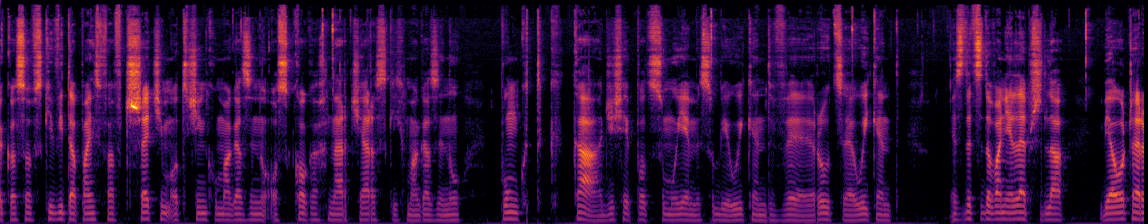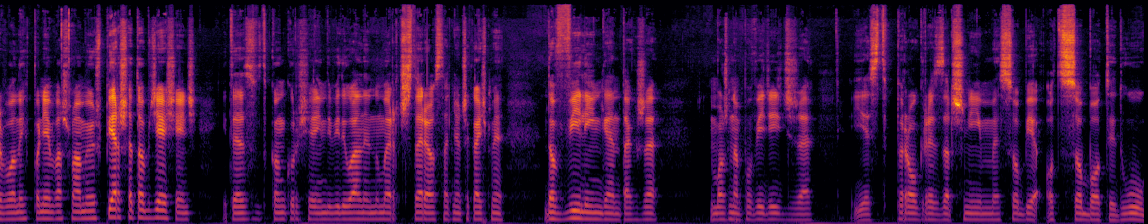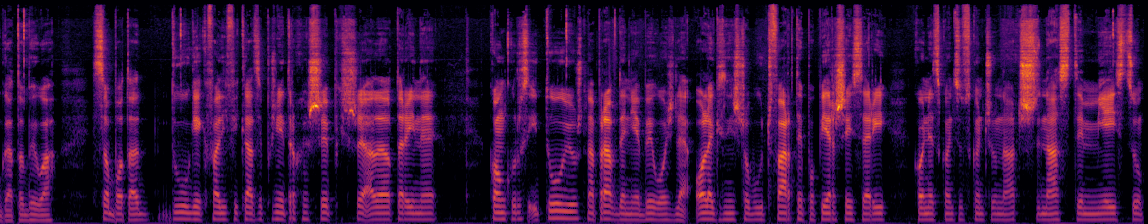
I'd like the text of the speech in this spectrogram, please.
Olek Osowski, witam Państwa w trzecim odcinku magazynu o skokach narciarskich, magazynu Punkt K. Dzisiaj podsumujemy sobie weekend w Ruce, weekend zdecydowanie lepszy dla biało-czerwonych, ponieważ mamy już pierwsze top 10 i to jest w konkursie indywidualnym numer 4. Ostatnio czekaliśmy do Willingen, także można powiedzieć, że jest progres. Zacznijmy sobie od soboty. Długa to była sobota, długie kwalifikacje, później trochę szybszy, ale loteryjny konkurs i tu już naprawdę nie było źle. Olek zniszczył był czwarty po pierwszej serii, koniec końców skończył na 13 miejscu.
